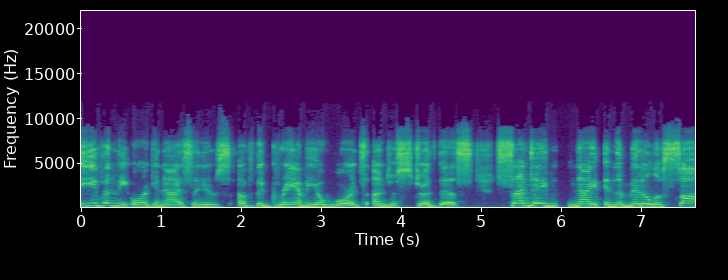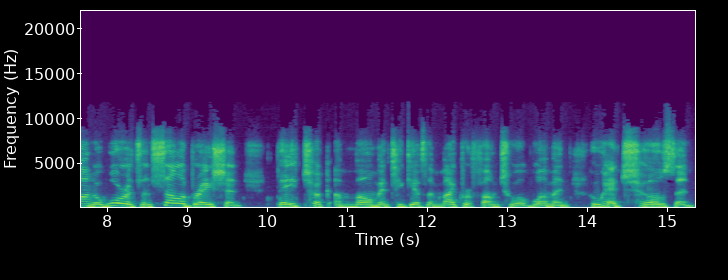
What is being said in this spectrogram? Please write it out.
Even the organizers of the Grammy Awards understood this. Sunday night, in the middle of song, awards, and celebration, they took a moment to give the microphone to a woman who had chosen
